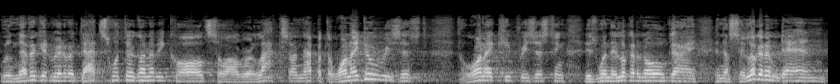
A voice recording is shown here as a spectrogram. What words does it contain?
We'll never get rid of it. That's what they're going to be called, so I'll relax on that. But the one I do resist, the one I keep resisting, is when they look at an old guy and they'll say, Look at him, Dan.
